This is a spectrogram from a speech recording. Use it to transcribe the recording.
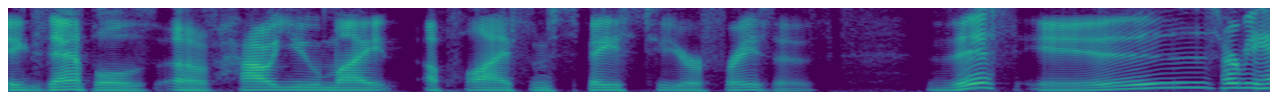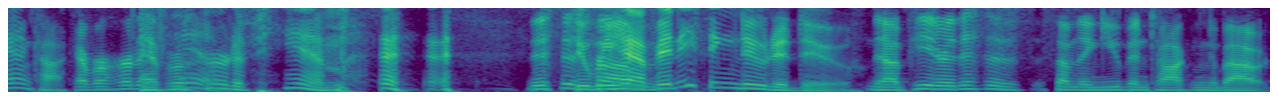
examples of how you might apply some space to your phrases. This is Herbie Hancock. Ever heard of Ever him? heard of him? This is do we from- have anything new to do? Now, Peter, this is something you've been talking about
